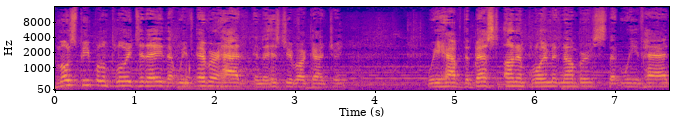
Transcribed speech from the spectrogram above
most people employed today that we've ever had in the history of our country. We have the best unemployment numbers that we've had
